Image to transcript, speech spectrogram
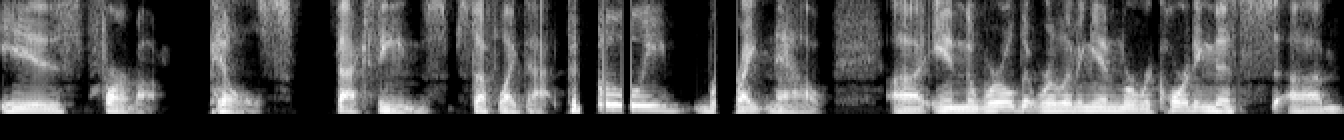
is pharma, pills, vaccines, stuff like that, particularly right now. Uh, in the world that we're living in, we're recording this um,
